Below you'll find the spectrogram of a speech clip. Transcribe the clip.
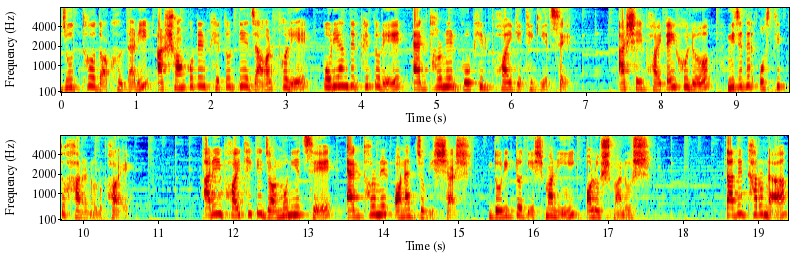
যুদ্ধ দখলদারি আর সংকটের ভেতর দিয়ে যাওয়ার ফলে কোরিয়ানদের ভেতরে এক ধরনের গভীর ভয় গেঁথে গিয়েছে। আর সেই ভয়টাই হল নিজেদের অস্তিত্ব হারানোর ভয়। আর এই ভয় থেকে জন্ম নিয়েছে এক ধরনের অন্যায্য বিশ্বাস, দরিদ্র দেশ মানেই অলস মানুষ। তাদের ধারণা,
